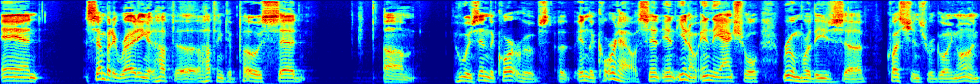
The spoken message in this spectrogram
And somebody writing at Huff, uh, Huffington Post said, um, who was in the courtrooms, uh, in the courthouse, in, in, you know, in the actual room where these uh, questions were going on,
